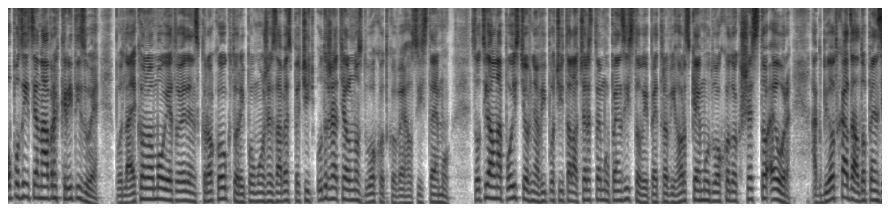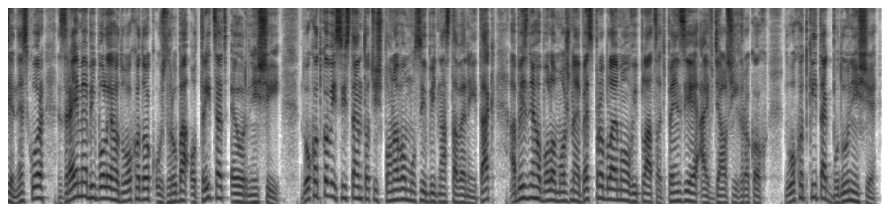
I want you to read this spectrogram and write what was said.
Opozícia návrh kritizuje. Podľa ekonómov je to jeden z krokov, ktorý pomôže zabezpečiť udržateľnosť dôchodkového systému. Sociálna poisťovňa vypočítala čerstvému penzistovi Petrovi Horskému dôchodok 600 eur. Ak by odchádzal do penzie neskôr, zrejme by bol jeho dôchodok už zhruba o 30 eur nižší. Dôchodkový systém totiž ponovo musí byť nastavený tak, aby z neho bolo možné bez problémov problémov vyplácať penzie aj v ďalších rokoch. Dôchodky tak budú nižšie,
